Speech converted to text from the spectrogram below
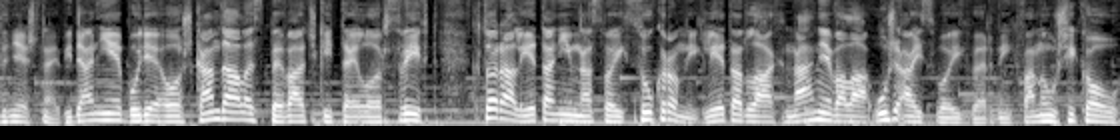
Dnešné vydanie bude o škandále speváčky Taylor Swift, ktorá lietaním na svojich súkromných lietadlách nahnevala už aj svojich verných fanúšikov.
